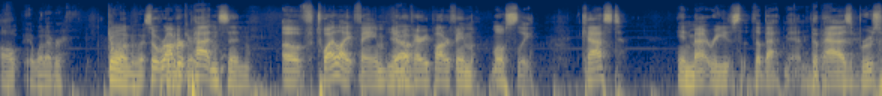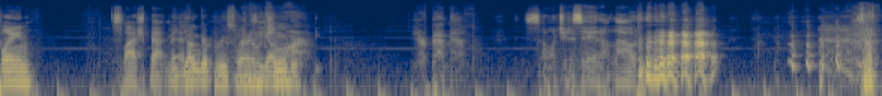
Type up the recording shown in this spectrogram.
all whatever. Go on with it. So Robert. Pattinson of Twilight fame and of Harry Potter fame mostly cast in Matt Reeves' The Batman, as Bruce Wayne slash Batman. The younger Bruce Wayne. the young. you are. You're Batman. I want you to say it out loud.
